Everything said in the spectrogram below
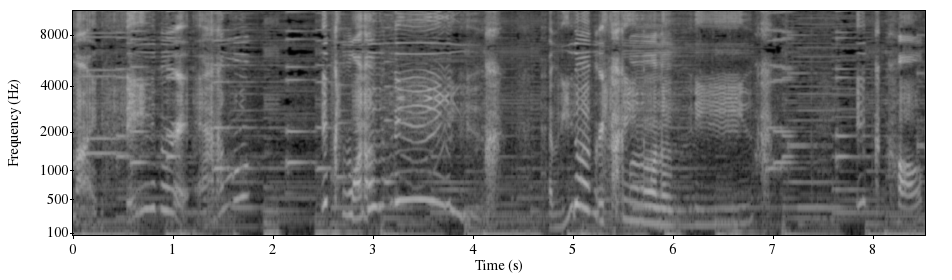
My favorite animal? It's one of these. Have you ever seen one of these? It's called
